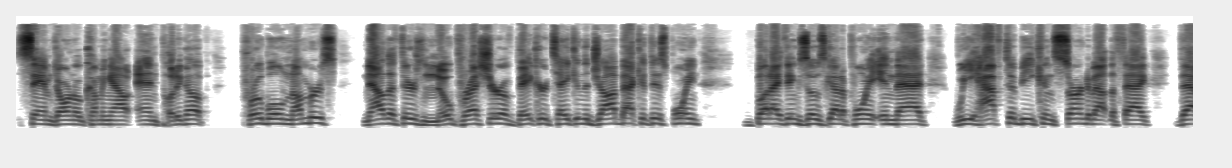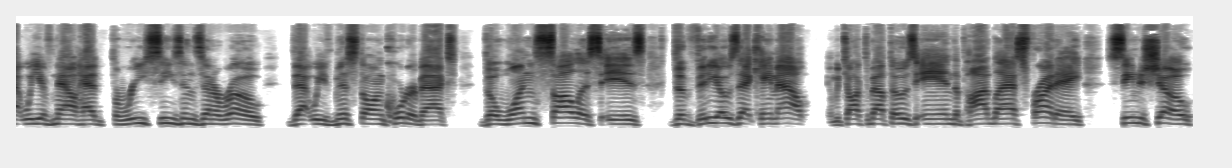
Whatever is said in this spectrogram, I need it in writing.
Sam Darnold coming out and putting up Pro Bowl numbers now that there's no pressure of Baker taking the job back at this point. But I think Zoe's got a point in that we have to be concerned about the fact that we have now had three seasons in a row that we've missed on quarterbacks. The one solace is the videos that came out, and we talked about those in the pod last Friday, seem to show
